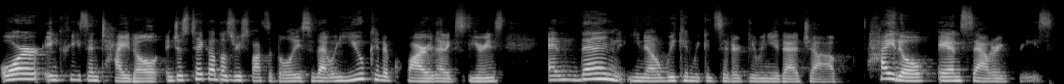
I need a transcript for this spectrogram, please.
or increase in title and just take on those responsibilities so that way you can acquire that experience. And then, you know, we can reconsider giving you that job title and salary increase.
